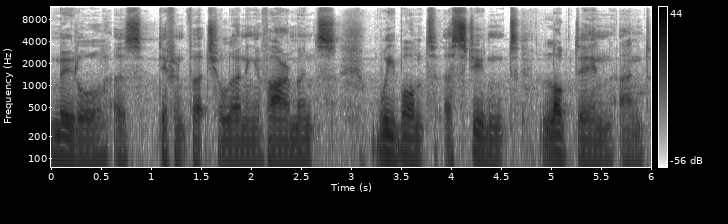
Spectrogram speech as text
Moodle as different virtual learning environments. We want a student logged in and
